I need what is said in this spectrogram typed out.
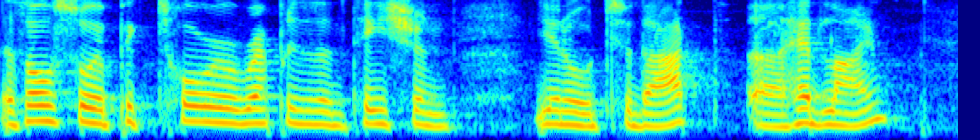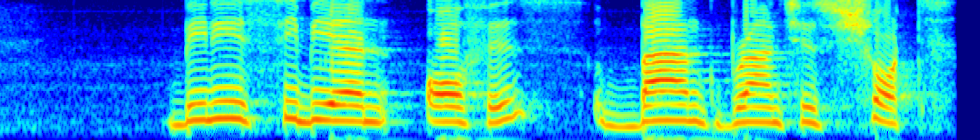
There's also a pictorial representation, you know, to that uh, headline. Benin CBN office, bank branches shot.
